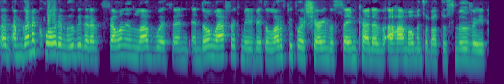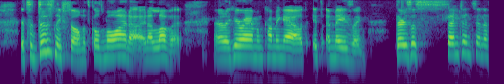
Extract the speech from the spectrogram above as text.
I'm going to quote a movie that I've fallen in love with, and and don't laugh at me, but a lot of people are sharing the same kind of aha moments about this movie. It's a Disney film. It's called Moana, and I love it. And here I am, I'm coming out. It's amazing. There's a sentence in, a,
